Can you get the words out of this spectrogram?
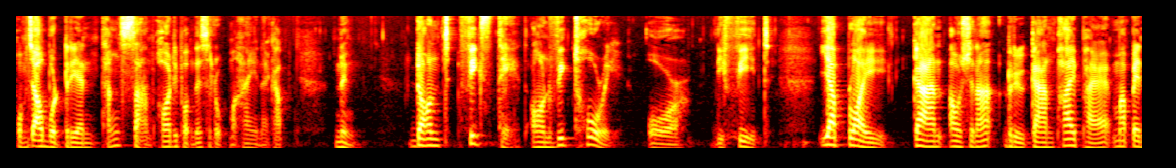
ผมจะเอาบทเรียนทั้ง 3 ข้อที่ผมได้สรุปมาให้นะครับ 1. don't fixate on victory or defeat อย่าปล่อย การเอาชนะหรือการพ่ายแพ้มาเป็น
